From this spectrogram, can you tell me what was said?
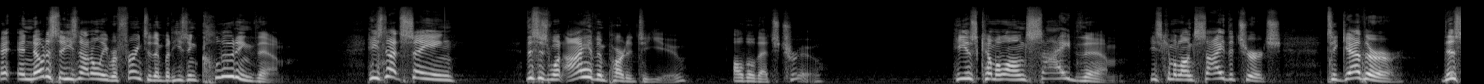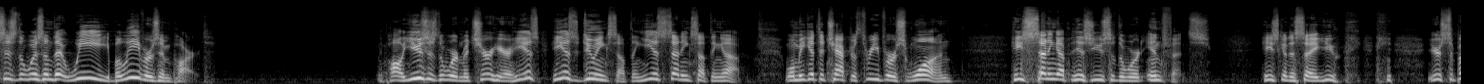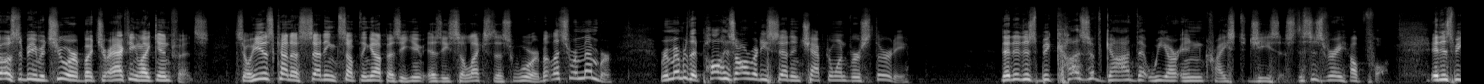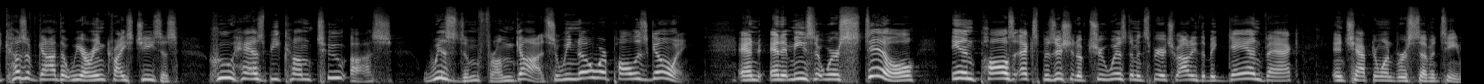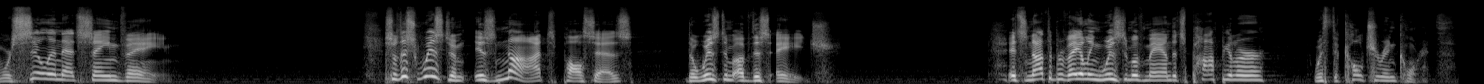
And, and notice that he's not only referring to them, but he's including them. He's not saying, This is what I have imparted to you, although that's true. He has come alongside them, he's come alongside the church. Together, this is the wisdom that we believers impart. Paul uses the word mature here. He is, he is doing something, he is setting something up. When we get to chapter 3, verse 1, he's setting up his use of the word infants. He's going to say, you, You're supposed to be mature, but you're acting like infants. So he is kind of setting something up as he, as he selects this word. But let's remember remember that Paul has already said in chapter 1, verse 30, that it is because of God that we are in Christ Jesus. This is very helpful. It is because of God that we are in Christ Jesus, who has become to us wisdom from God. So we know where Paul is going. And, and it means that we're still in Paul's exposition of true wisdom and spirituality that began back in chapter 1, verse 17. We're still in that same vein. So, this wisdom is not, Paul says, the wisdom of this age. It's not the prevailing wisdom of man that's popular with the culture in Corinth.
